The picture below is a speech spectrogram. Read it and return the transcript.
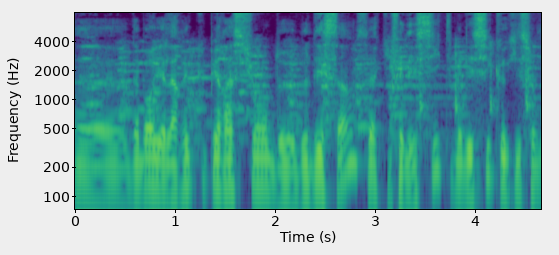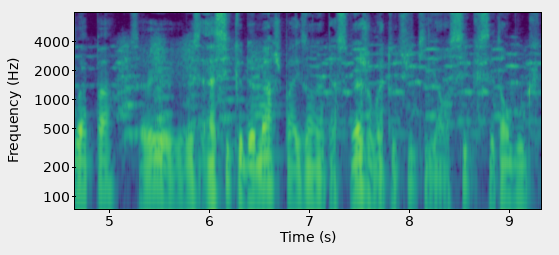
Euh, D'abord, il y a la récupération de, de dessins, c'est-à-dire qu'il fait des cycles, mais des cycles qui se voient pas. Vous savez, un cycle de marche, par exemple, d'un personnage, on voit tout de suite qu'il est en cycle, c'est en boucle.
